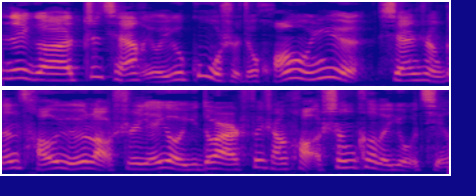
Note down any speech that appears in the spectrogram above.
那个之前有一个故事，就黄永玉先生跟曹禺老师也有一段非常好深刻的友情，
